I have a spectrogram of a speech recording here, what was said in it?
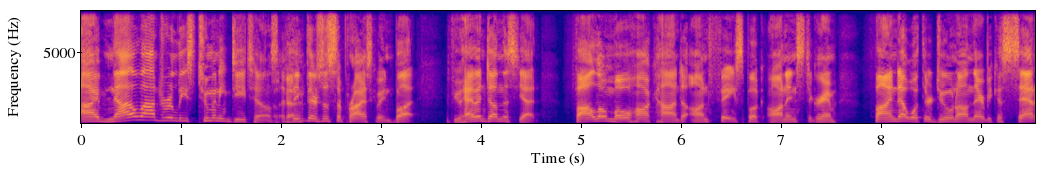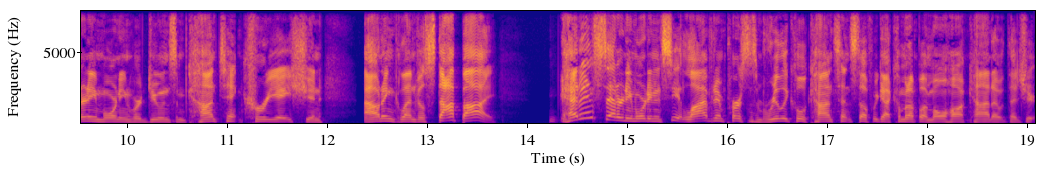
I'm not allowed to release too many details. I think there's a surprise coming, but if you haven't done this yet, follow Mohawk Honda on Facebook, on Instagram. Find out what they're doing on there because Saturday morning we're doing some content creation out in Glenville. Stop by. Head in Saturday morning and see it live and in person. Some really cool content stuff we got coming up on Mohawk Honda that you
